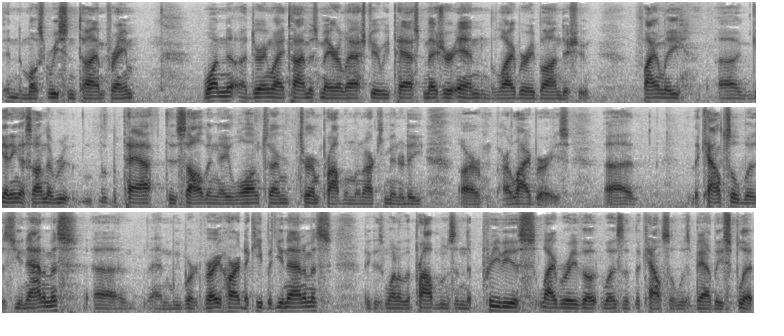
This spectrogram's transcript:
in the most recent time frame. One, uh, during my time as mayor last year, we passed Measure N, the library bond issue, finally uh, getting us on the, the, path to solving a long-term term problem in our community, our, our libraries. Uh, the council was unanimous, uh, and we worked very hard to keep it unanimous because one of the problems in the previous library vote was that the council was badly split.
